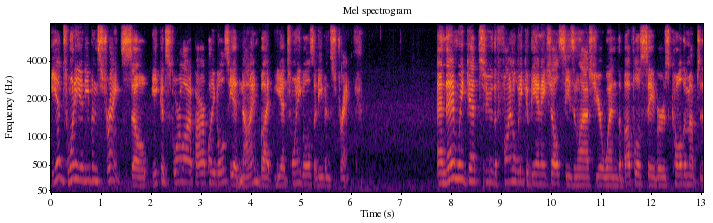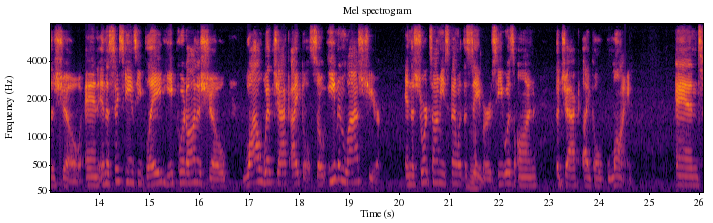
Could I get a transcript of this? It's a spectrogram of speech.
he had 20 at even strength. So he could score a lot of power play goals. He had nine, but he had 20 goals at even strength. And then we get to the final week of the NHL season last year when the Buffalo Sabres called him up to the show. And in the six games he played, he put on a show while with Jack Eichel. So even last year, in the short time he spent with the Sabres, he was on the Jack Eichel line. And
